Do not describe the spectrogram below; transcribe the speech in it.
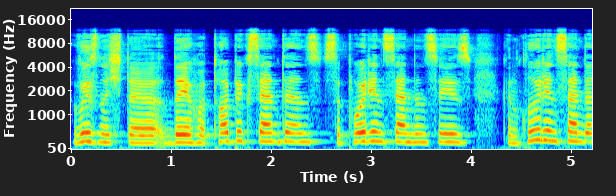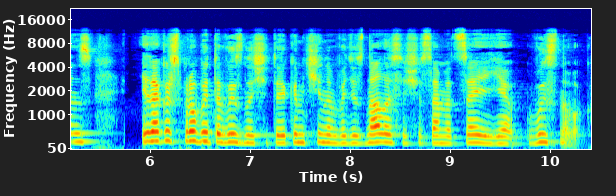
Визначте, де його topic sentence, supporting sentences, concluding sentence. І також спробуйте визначити, яким чином ви дізналися, що саме це і є висновок.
